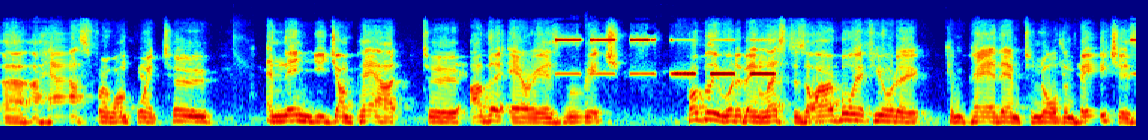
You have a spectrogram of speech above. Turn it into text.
a house for 1.2, and then you jump out to other areas which probably would have been less desirable if you were to compare them to northern beaches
